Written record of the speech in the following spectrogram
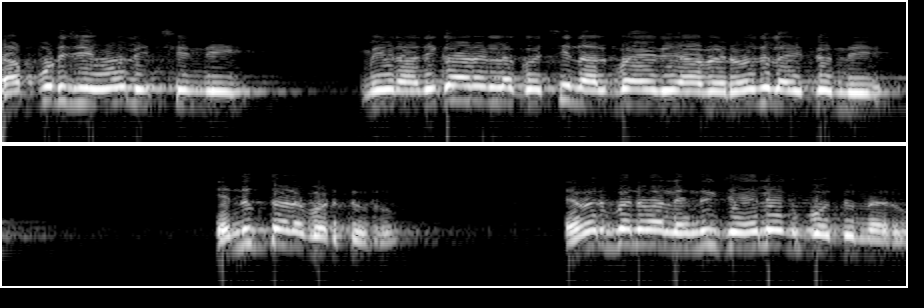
తప్పుడు జీవోలు ఇచ్చింది. మీరు అధికారంలోకి వచ్చి నలభై ఐదు యాభై రోజులు అవుతుంది. ఎందుకు తడబడుతుర్రు? ఎవరి పని వాళ్ళు ఎందుకు చేయలేకపోతున్నారు?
